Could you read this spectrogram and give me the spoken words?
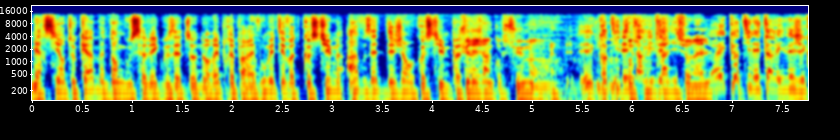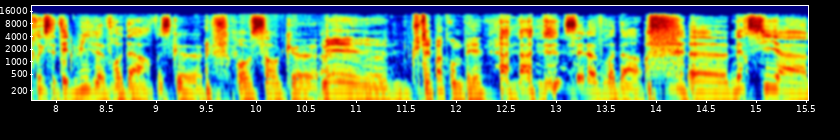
Merci en tout cas. Maintenant que vous savez que vous êtes honoré, préparez-vous, mettez votre costume. Ah, vous êtes déjà en costume Je peut-être. suis déjà en costume. euh, Et quand il est costume arrivé, traditionnel. Ouais, quand il est arrivé, j'ai cru que c'était lui l'œuvre d'art parce que on sent que Mais euh, tu t'es pas trompé. c'est l'œuvre d'art. Euh, merci à,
